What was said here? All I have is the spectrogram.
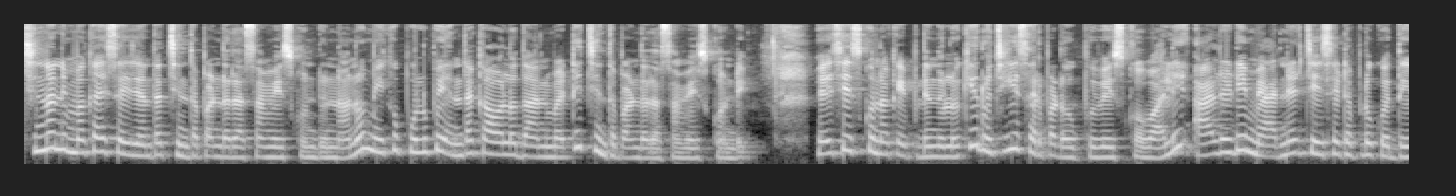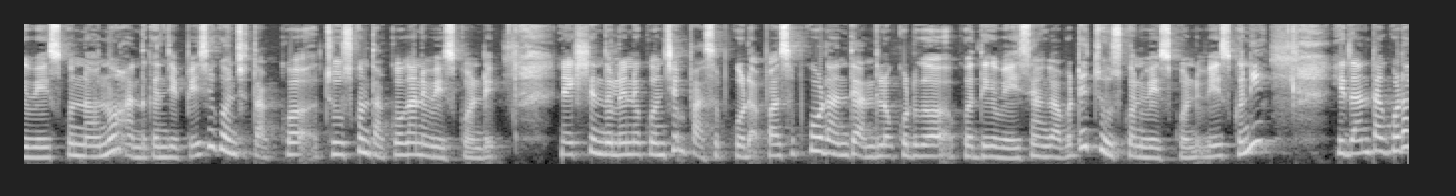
చిన్న నిమ్మకాయ సైజ్ అంతా చింతపండు రసం వేసుకుంటున్నాను. మీకు పులుపు ఎంత కావాలో దాన్ని బట్టి చింతపండు రసం వేసుకోండి. వేసేసుకున్నాక ఇప్పుడు ఇందులోకి రుచికి సరిపడ ఉప్పు వేసుకోవాలి. ఆల్రెడీ మ్యారినేట్ చేసేటప్పుడు కొద్దిగా వేసుకున్నాను. అందుకని చెప్పేసి కొంచెం తక్కువ చూసుకొని తక్కువగానే వేసుకోండి. నెక్స్ట్ ఇందులోనే కొంచెం పసుపు కూడా. పసుపు కూడా అంతే. అందులో కొద్దిగా కొద్దిగా వేసాం కాబట్టి చూసుకొని వేసుకోండి. వేసుకుని ఇదంతా కూడా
